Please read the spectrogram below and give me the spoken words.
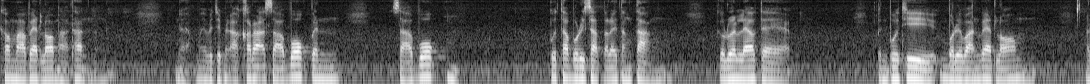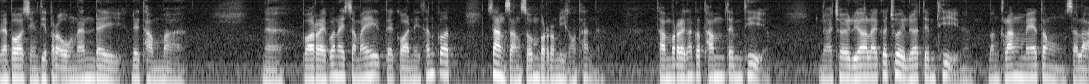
เข้ามาแวดล้อมหาท่านนะไม่ว่าจะเป็นอัครสาวกเป็นสาวก พุทธบริษัทอะไรต่างๆ ก็ล้วนแล้วแต่เป็นผู้ที่บริวารแวดล้อม อันนั้นเพราะสิ่งที่พระองค์นั้นได้ได้ทำมานะเพราะอะไรเพราะในสมัยแต่ก่อนนี่ท่านก็สร้างสังสมบารมีของท่านนะทำอะไรท่านก็ทำเต็มที่นะช่วยเหลืออะไรก็ช่วยเหลือเต็มที่นะบางครั้งแม้ต้องสละ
